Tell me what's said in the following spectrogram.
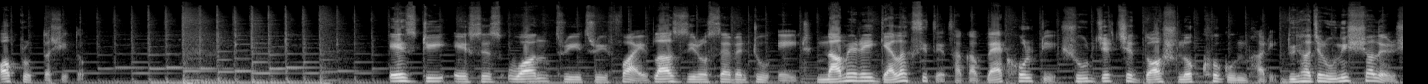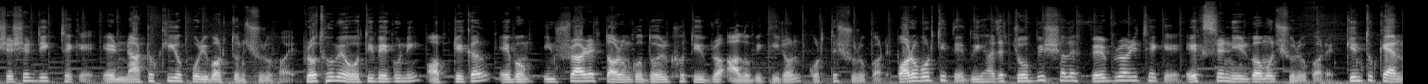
অপ্রত্যাশিত। SDSS one three three five plus zero seven two eight নামের এই গ্যালাক্সিতে থাকা ব্ল্যাক হোলটি সূর্যের চেয়ে দশ লক্ষ গুণ ভারী। দুই হাজার উনিশ সালের শেষের দিক থেকে এর নাটকীয় পরিবর্তন শুরু হয়। প্রথমে অতিবেগুনি অপটিক্যাল এবং ইনফ্রারেড তরঙ্গ দৈর্ঘ্য তীব্র আলো বিকিরণ করতে শুরু করে। পরবর্তীতে দুই হাজার চব্বিশ সালের ফেব্রুয়ারি থেকে এক্স রে নির্গমন শুরু করে। কিন্তু কেন?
